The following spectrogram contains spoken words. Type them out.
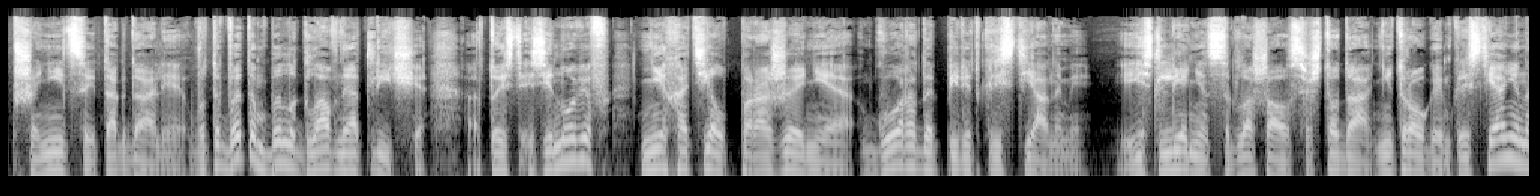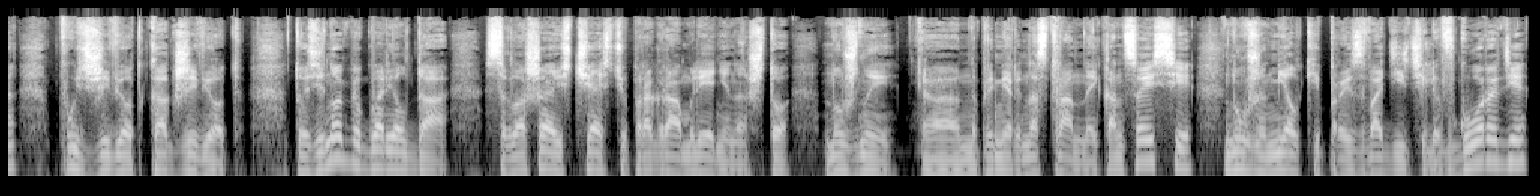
пшеницей и так далее. Вот в этом было главное отличие. То есть Зиновьев не хотел поражения города перед крестьянами. Если Ленин соглашался, что да, не трогаем крестьянина, пусть живет, как живет, то Зиновьев говорил, да, соглашаюсь с частью программы Ленина, что нужны, э, например, иностранные концессии, нужен мелкий производитель в городе,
